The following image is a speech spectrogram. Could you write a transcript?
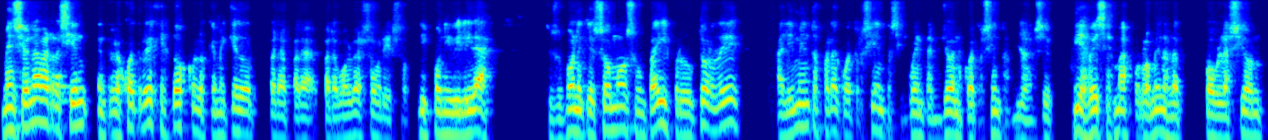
Mencionaba recién entre los cuatro ejes dos con los que me quedo para, para, para volver sobre eso. Disponibilidad. Se supone que somos un país productor de alimentos para 450 millones, 400 millones, 10 veces más por lo menos la población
